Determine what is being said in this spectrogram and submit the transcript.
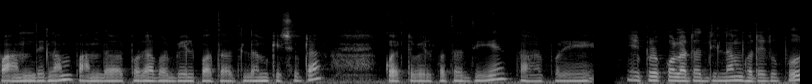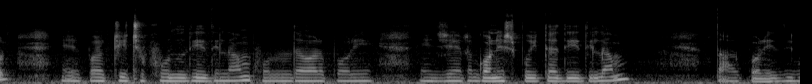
পান দিলাম। পান দেওয়ার পরে আবার বেলপাতা দিলাম কিছুটা, কয়েকটা বেলপাতা দিয়ে, তারপরে এরপর কলাটা দিলাম ঘটের উপর। এরপর কিছু ফুল দিয়ে দিলাম। ফুল দেওয়ার পরে এই যে একটা গণেশ পুইটা দিয়ে দিলাম। তারপরে দিব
